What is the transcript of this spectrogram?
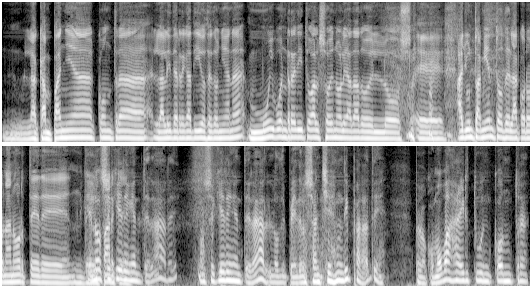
La campaña contra la ley de regadíos de Doñana, muy buen rédito al PSOE no le ha dado en los eh, ayuntamientos de la Corona Norte de, que no se quieren enterar, ¿eh? No se quieren enterar. Lo de Pedro Sánchez es un disparate. Pero ¿cómo vas a ir tú en contra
